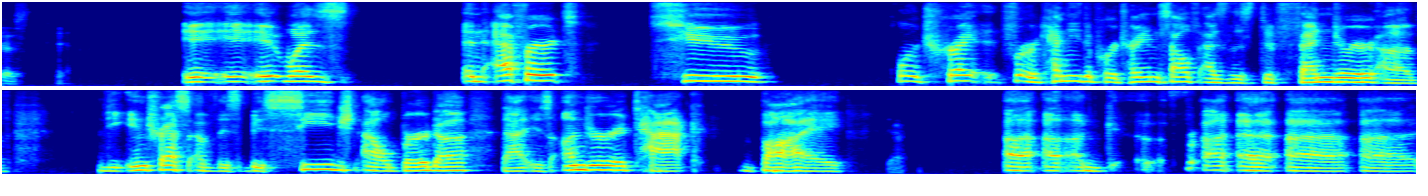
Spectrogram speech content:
Just, yeah. it, it, it was an effort to portray for Kenney to portray himself as this defender of the interests of this besieged Alberta that is under attack by a, a, a, a,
